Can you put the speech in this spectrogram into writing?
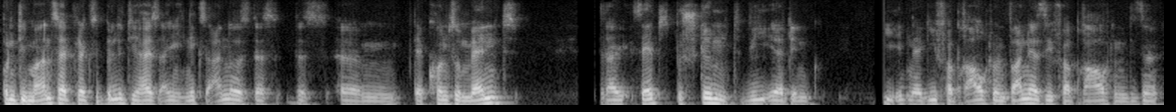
und Demand-Side Flexibility heißt eigentlich nichts anderes, dass, dass ähm, der Konsument selbst bestimmt, wie er den, die Energie verbraucht und wann er sie verbraucht und diese,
